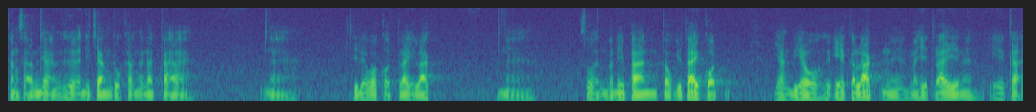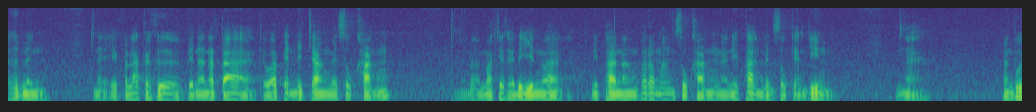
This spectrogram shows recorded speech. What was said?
ทั้งสามอย่างคืออนิจจังทุกขังอนัตตานะที่เรียกว่ากฎไตรลักษณ์นะส่วนพระนิพพานตกอยู่ใต้กฎอย่างเดียวคือเอกลักษณ์นะไม่ใช่ไตรนะเอกะคือหนึ่งนะเอกลักษณ์ก็คือเป็นอนัตตา แต่ว่าเป็นนิจจังเป็นสุขขังนะเรามักจะเคยได้ยินว่านิพพานังปรมังสุขขังนะนิพพานเป็นสุขอย่างยิ่ง นะท่านผู้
